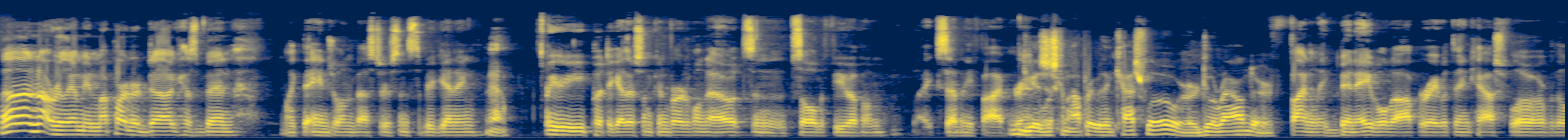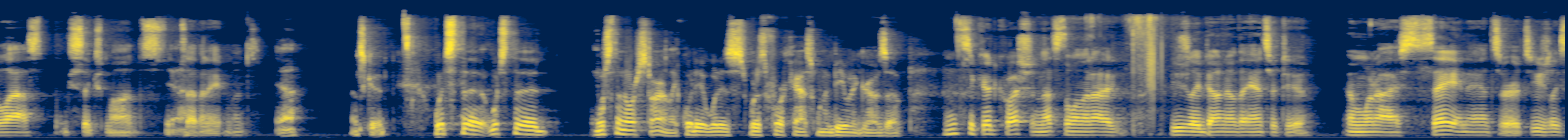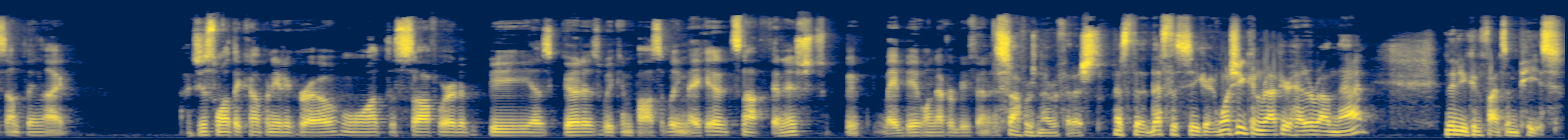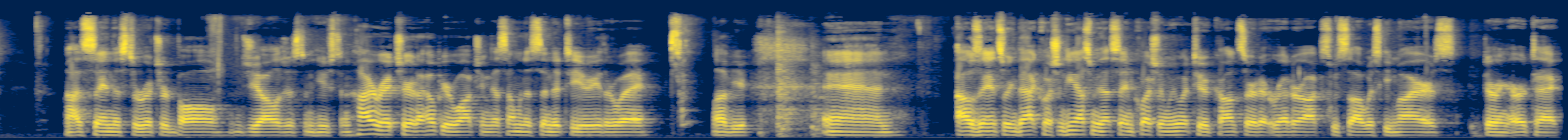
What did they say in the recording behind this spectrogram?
Uh, not really. I mean, my partner Doug has been like the angel investor since the beginning. Yeah. We put together some convertible notes and sold a few of them, like 75 grand. You guys just kind of operate within cash flow or do a round or? finally been able to operate within cash flow over the last like, six months, Yeah. seven, eight months. Yeah, that's good. What's the what's the what's the north star? Like, what is, what is what does 4Cast want to be when it grows up? That's a good question. That's the one that I usually don't know the answer to. And when I say an answer, it's usually something like, I just want the company to grow. I want the software to be as good as we can possibly make it. It's not finished. Maybe it will never be finished. Software's never finished. That's the that's the secret. Once you can wrap your head around that, then you can find some peace. I was saying this to Richard Ball, geologist in Houston. Hi, Richard. I hope you're watching this. I'm going to send it to you either way. Love you. And I was answering that question. He asked me that same question. We went to a concert at Red Rocks. We saw Whiskey Myers during URTeC.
